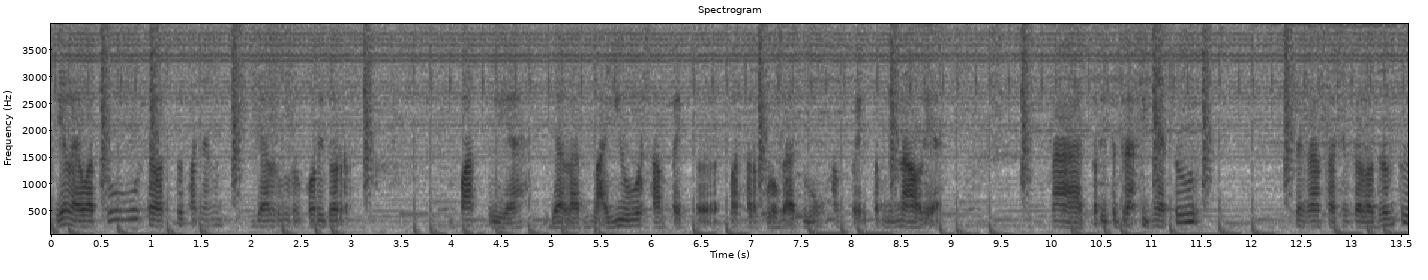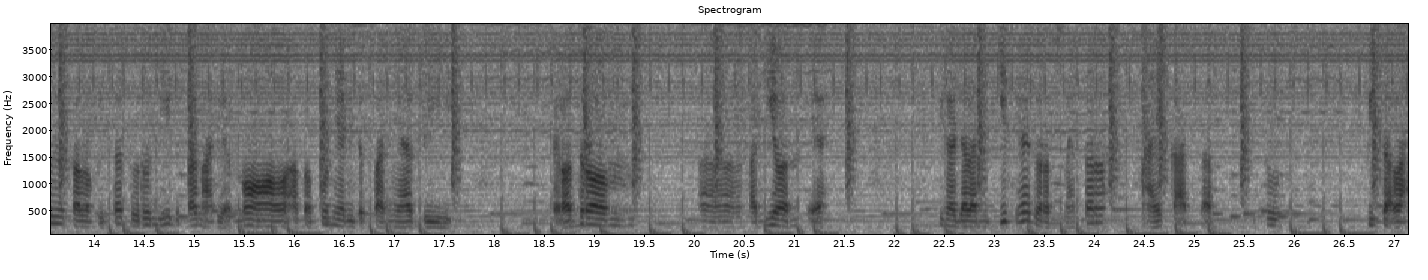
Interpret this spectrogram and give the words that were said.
dia lewat tuh lewat sepanjang jalur koridor 4 tuh ya jalan Layur sampai ke pasar Pulau Gadung sampai terminal ya. Nah terintegrasinya tuh dengan stasiun velodrome tuh kalau kita turun di depan Arion Mall ataupun ya di depannya si velodrome uh, stadion ya tinggal jalan dikit ya 200 meter naik ke atas. Itu bisa lah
